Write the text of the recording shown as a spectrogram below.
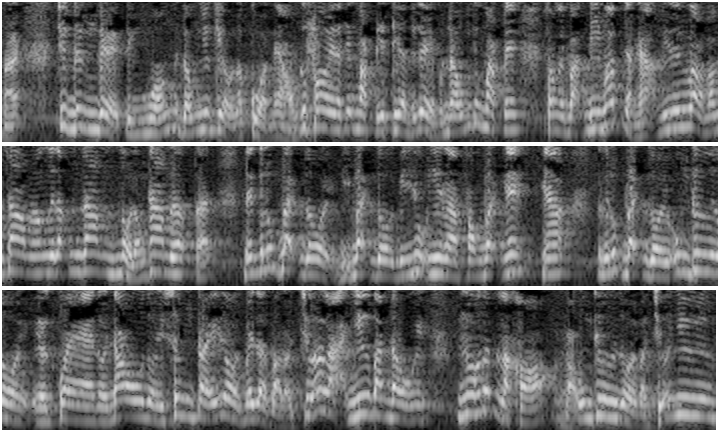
Đấy. chứ đừng để tình huống giống như kiểu là của nẻo cứ phơi ra trước mặt đi tiền cứ để một đống trước mặt đi xong rồi bạn đi mất chẳng hạn thì bảo làm sao mà người ta không gian nổi lòng tham được. Đấy. Đến cái lúc bệnh rồi bị bệnh rồi ví dụ như là phòng bệnh ấy nhá. Cái lúc bệnh rồi ung thư rồi ờ, què rồi đau rồi sưng tấy rồi bây giờ bảo là chữa lại như ban đầu ấy, nó rất là khó. Bảo ung thư rồi và chữa như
